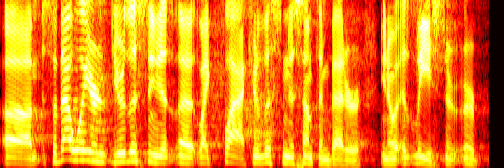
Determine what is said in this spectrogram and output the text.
Um, so that way you're, you're listening to, uh, like FLAC, you're listening to something better, you know, at least, or, or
